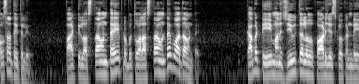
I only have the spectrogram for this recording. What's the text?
అవసరం అయితే లేదు. పార్టీలు వస్తూ ఉంటాయి ప్రభుత్వాలు వస్తూ ఉంటాయి పోతూ ఉంటాయి. కాబట్టి మన జీవితాలు పాడు చేసుకోకండి.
